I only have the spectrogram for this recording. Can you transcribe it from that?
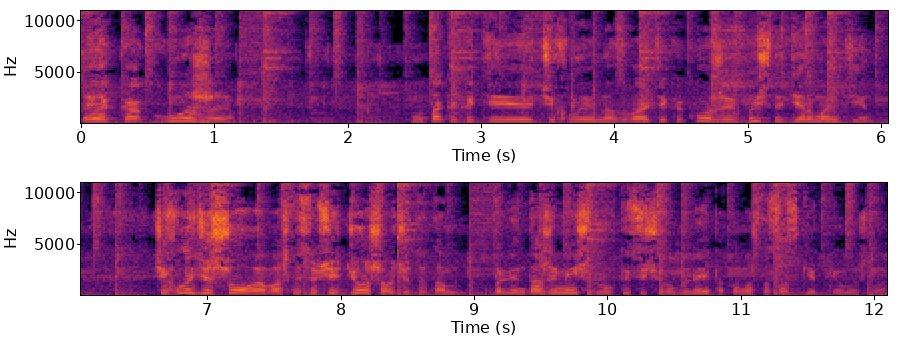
эко-кожи. Ну, так как эти чехлы назвать эко-кожей, обычный дермантин. Чехлы дешевые, обошлись вообще дешево, что-то там, блин, даже меньше 2000 рублей, потому что со скидкой вышло.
